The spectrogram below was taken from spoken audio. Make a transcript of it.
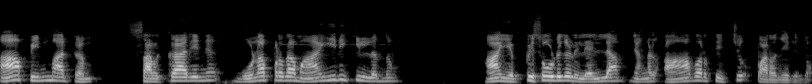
ആ പിന്മാറ്റം സർക്കാരിന് ഗുണപ്രദമായിരിക്കില്ലെന്നും ആ എപ്പിസോഡുകളിലെല്ലാം ഞങ്ങൾ ആവർത്തിച്ചു പറഞ്ഞിരുന്നു.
